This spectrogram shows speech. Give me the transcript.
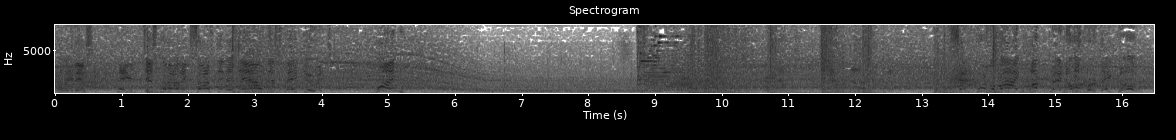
Oh, look at this. They're just about exhausted, and now this may do it. One. The ride. Up and over they go.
